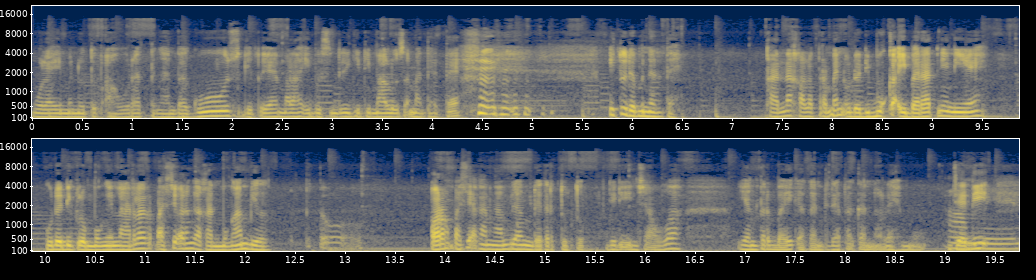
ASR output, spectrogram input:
mulai menutup aurat dengan bagus gitu ya. Malah ibu sendiri jadi malu sama teteh. Itu udah bener teh. Karena kalau permen udah dibuka ibaratnya nih ya udah dikelombongin laler pasti orang nggak akan mau ngambil. Betul. orang pasti akan ngambil yang udah tertutup. Jadi insya Allah yang terbaik akan didapatkan olehmu. Jadi Amin.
